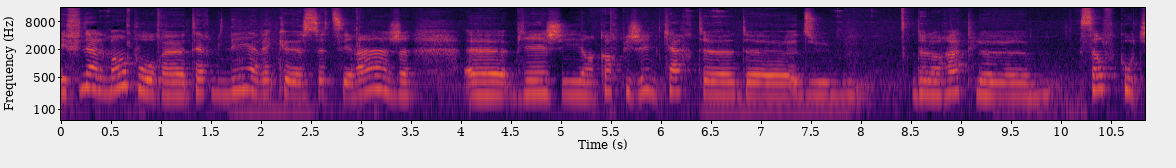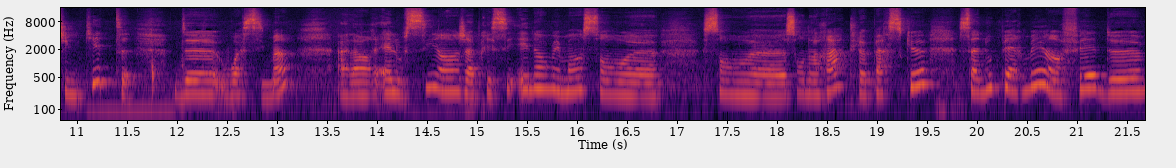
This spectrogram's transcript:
Et finalement, pour euh, terminer avec euh, ce tirage, euh, bien, j'ai encore pigé une carte de, de l'oracle Self-Coaching Kit de Wassima. Alors, elle aussi, hein, j'apprécie énormément son, son, son, oracle parce que ça nous permet en fait de...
